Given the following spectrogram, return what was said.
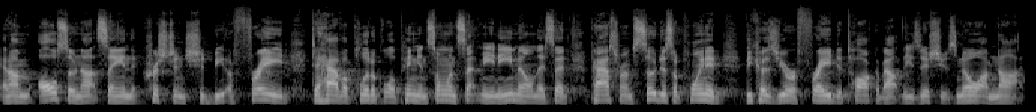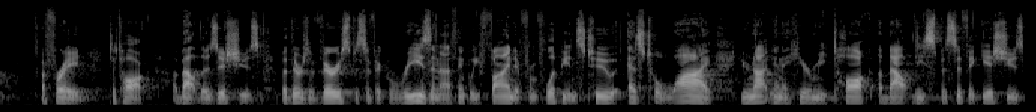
And I'm also not saying that Christians should be afraid to have a political opinion. Someone sent me an email and they said, Pastor, I'm so disappointed because you're afraid to talk about these issues. No, I'm not afraid to talk about those issues. But there's a very specific reason, I think we find it from Philippians 2, as to why you're not going to hear me talk about these specific issues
